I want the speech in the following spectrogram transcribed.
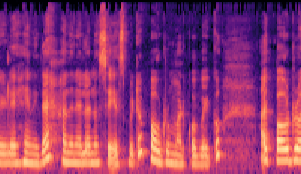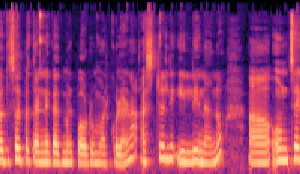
ಬೇಳೆ ಏನಿದೆ ಅದನ್ನೆಲ್ಲನೂ ಸೇರಿಸ್ಬಿಟ್ಟು ಪೌಡ್ರ್ ಮಾಡ್ಕೋಬೇಕು. ಅದು ಪೌಡ್ರು ಅದು ಸ್ವಲ್ಪ ತಣ್ಣಗಾದ್ಮೇಲೆ ಪೌಡ್ರ್ ಮಾಡ್ಕೊಳ್ಳೋಣ. ಅಷ್ಟರಲ್ಲಿ ಇಲ್ಲಿ ನಾನು ಹುಣಸೆ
